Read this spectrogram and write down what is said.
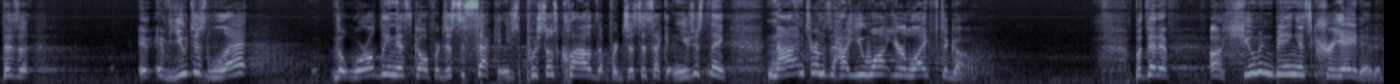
There's a, if, if you just let the worldliness go for just a second, you just push those clouds up for just a second, and you just think, not in terms of how you want your life to go, but that if a human being is created,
